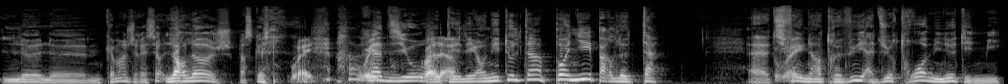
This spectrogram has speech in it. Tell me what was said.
le, le, comment je dirais ça l'horloge parce que en radio en télé on est tout le temps pogné par le temps. Euh, tu fais une entrevue elle dure trois minutes et demie.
